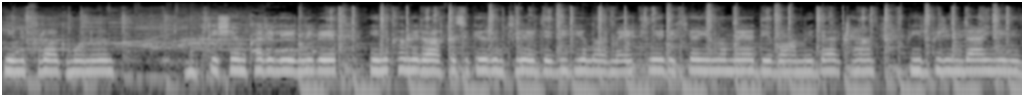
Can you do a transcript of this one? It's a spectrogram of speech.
Yeni fragmanın muhteşem karelerini ve yeni kamera arkası görüntüleri de videolarıma ekleyerek yayınlamaya devam ederken birbirinden yeni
